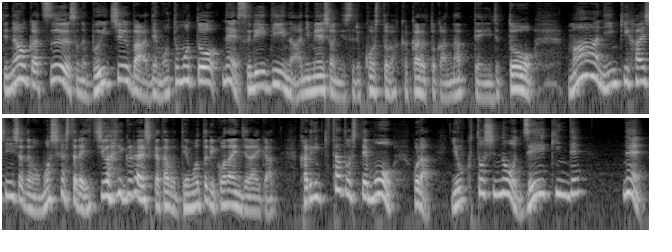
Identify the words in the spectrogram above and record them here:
でなおかつその VTuber でもともとね 3D のアニメーションにするコストがかかるとかになっているとまあ人気配信者でももしかしたら1割ぐらいしか多分手元に来ないんじゃないか仮に来たとしてもほら翌年の税金でね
